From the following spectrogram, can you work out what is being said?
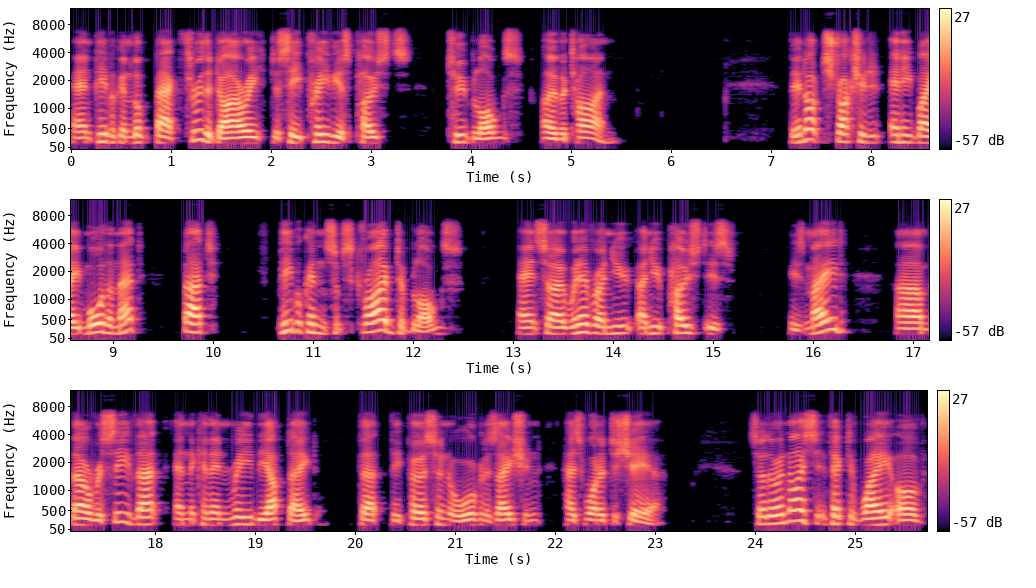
and people can look back through the diary to see previous posts to blogs over time. They're not structured any way more than that, but people can subscribe to blogs and so whenever a new a new post is is made, um, they'll receive that and they can then read the update that the person or organization has wanted to share. So they're a nice effective way of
